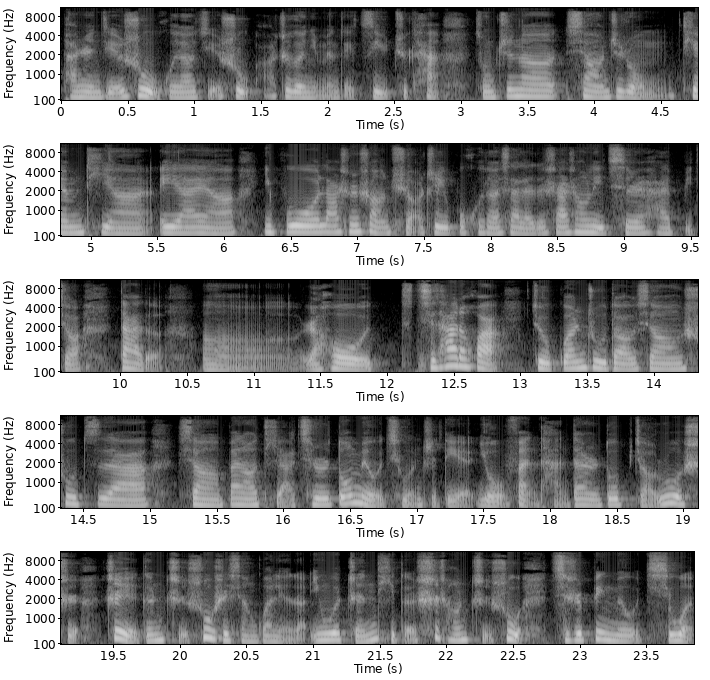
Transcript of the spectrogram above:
盘整结束，回到结束啊，这个你们得自己去看。总之呢，像这种 TMT 啊、AI 啊，一波拉升上去啊，这一波回调下来的杀伤力其实还比较大的。呃，然后其他的话就关注到像数字啊、像半导体啊，其实都没有企稳止跌，有反弹，但是都比较弱势，这也跟指数是相关。关联的，因为整体的市场指数其实并没有企稳。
